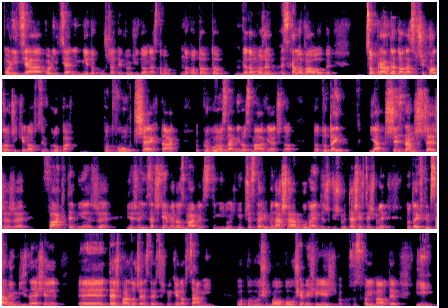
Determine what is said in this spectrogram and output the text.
policja, policja nie dopuszcza tych ludzi do nas, no bo, no bo to, to wiadomo, że eskalowałoby. Co prawda do nas przychodzą ci kierowcy w grupach po dwóch, trzech, tak, próbują z nami rozmawiać, no, no tutaj ja przyznam szczerze, że faktem jest, że jeżeli zaczniemy rozmawiać z tymi ludźmi, przedstawimy nasze argumenty, że przecież my też jesteśmy tutaj w tym samym biznesie, yy, też bardzo często jesteśmy kierowcami, bo, bo, bo, bo u siebie się jeździ po prostu swoim autem i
